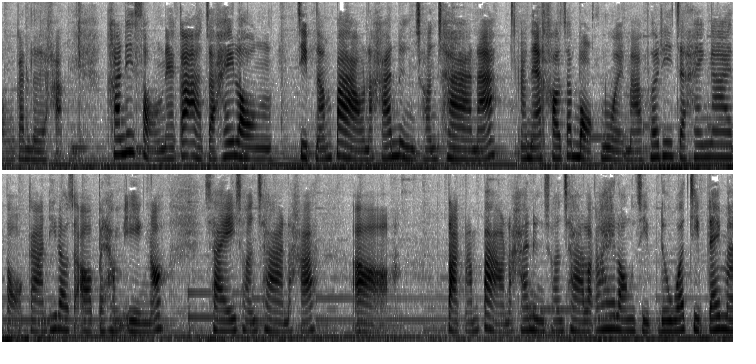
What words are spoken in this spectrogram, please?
2 กันเลยค่ะ ขั้นที่2เนี่ยก็อาจจะให้ลองจิบน้ำเปล่านะคะ 1 ช้อนชานะ อันนี้เขาจะบอกหน่วยมาเพื่อที่จะให้ง่ายต่อการที่เราจะเอาไปทำเองเนาะใช้ช้อนชานะคะตักน้ำเปล่านะคะ 1 ช้อนชาแล้วก็ให้ลองจิบดูว่าจิบได้ไหม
